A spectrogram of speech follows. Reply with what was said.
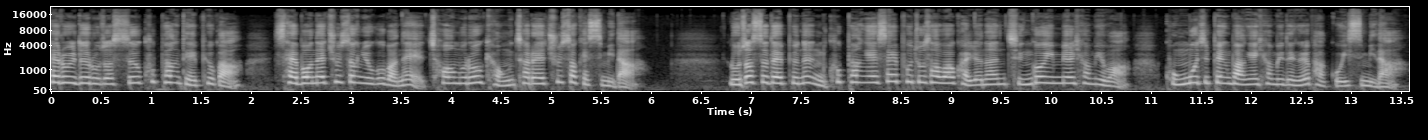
해롤드 로저스 쿠팡 대표가 세 번의 출석 요구 만에 처음으로 경찰에 출석했습니다. 로저스 대표는 쿠팡의 셀프 조사와 관련한 증거인멸 혐의와 공무집행 방해 혐의 등을 받고 있습니다.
